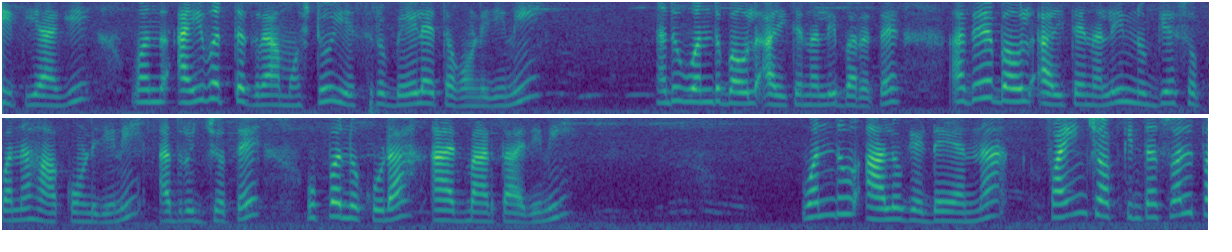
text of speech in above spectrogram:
ರೀತಿಯಾಗಿ ಒಂದು ಐವತ್ತು ಗ್ರಾಮಷ್ಟು ಹೆಸರು ಬೇಳೆ ತೊಗೊಂಡಿದ್ದೀನಿ. ಅದು ಒಂದು ಬೌಲ್ ಅಳತೆನಲ್ಲಿ ಬರುತ್ತೆ. ಅದೇ ಬೌಲ್ ಅಳತೆನಲ್ಲಿ ನುಗ್ಗೆ ಸೊಪ್ಪನ್ನು ಹಾಕ್ಕೊಂಡಿದ್ದೀನಿ ಅದ್ರ ಜೊತೆ ಉಪ್ಪನ್ನು ಕೂಡ ಆ್ಯಡ್ ಮಾಡ್ತಾ ಇದ್ದೀನಿ. ಒಂದು ಆಲೂಗೆಡ್ಡೆಯನ್ನು ಫೈನ್ ಚಾಪ್ಗಿಂತ ಸ್ವಲ್ಪ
